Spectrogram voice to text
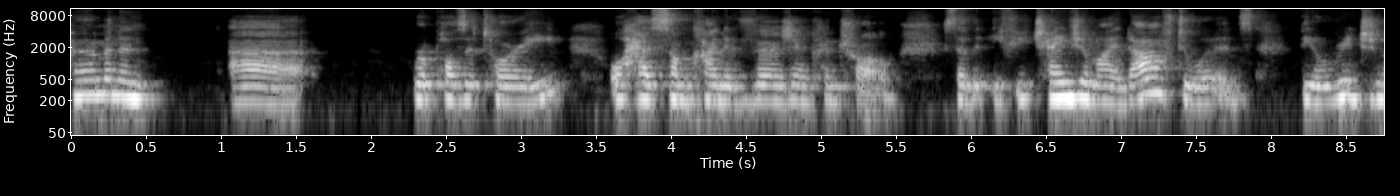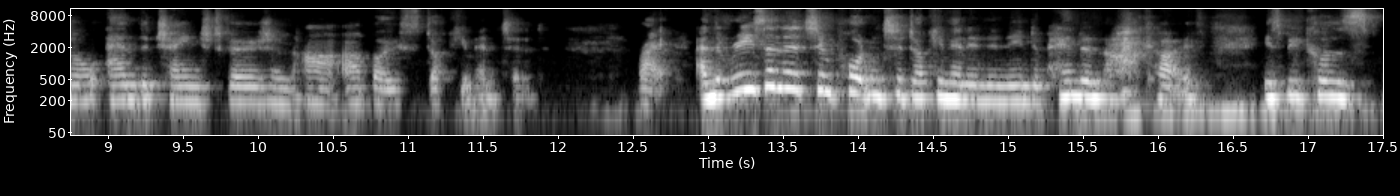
permanent uh, repository or has some kind of version control. So that if you change your mind afterwards, the original and the changed version are, are both documented. Right, and the reason it's important to document in an independent archive is because,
